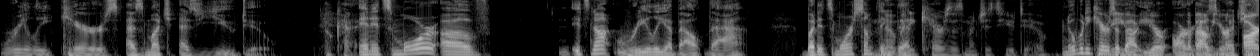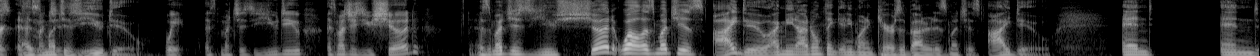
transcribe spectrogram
really cares as much as you do. Okay. And it's more of it's not really about that, but it's more something that nobody that cares as much as you do. nobody cares you about your art About as your much art as, as much as you do. Wait, as much as you do, as much as you should. As much as you should. Well, as much as I do. I mean, I don't think anyone cares about it as much as I do. And and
